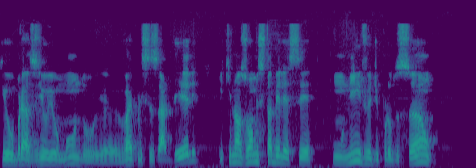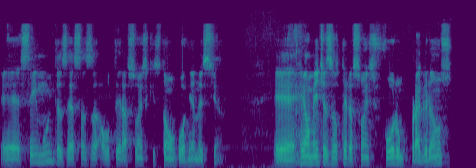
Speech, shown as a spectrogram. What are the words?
que o Brasil e o mundo é, vai precisar dele e que nós vamos estabelecer um nível de produção é, sem muitas dessas alterações que estão ocorrendo esse ano. É, realmente as alterações foram para grãos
